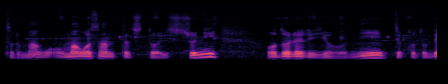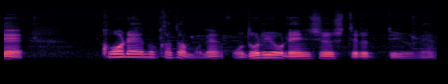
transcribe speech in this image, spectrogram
その孫お孫さんたちと一緒に踊れるようにってことで高齢の方もね踊りを練習してるっていうね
